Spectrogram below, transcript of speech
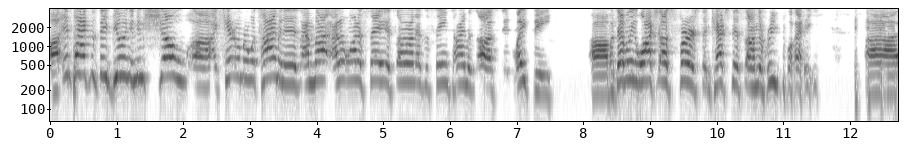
Uh, Impact is debuting a new show. Uh, I can't remember what time it is. I'm not. I don't want to say it's on at the same time as us. It might be, uh, but definitely watch us first and catch this on the replay. Uh,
